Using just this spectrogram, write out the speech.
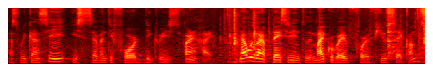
as we can see, is 74 degrees Fahrenheit. Now we're going to place it into the microwave for a few seconds.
